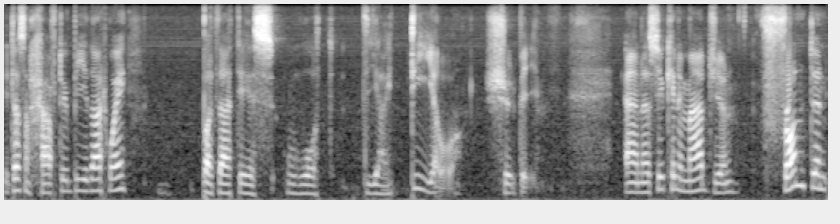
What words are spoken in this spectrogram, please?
It doesn't have to be that way, but that is what the ideal should be. And as you can imagine, front end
